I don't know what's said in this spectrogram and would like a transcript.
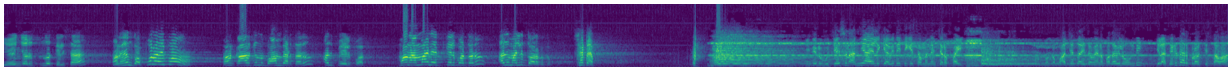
ఏం జరుగుతుందో తెలుసా? మనం ఏం గొప్పలు అయిపోం. మన కారు కింద బాంబు పెడతారు అది పేలిపోతుంది మన అమ్మాయిని ఎత్తుకెళ్ళిపోతారు అది మళ్ళీ దొరకదు. షటప్ ఇది నువ్వు చేసిన అన్యాయాలకి అవినీతికి సంబంధించిన ఫైల్. ఒక బాధ్యతాయుతమైన పదవిలో ఉండి ఇలా దిగదారి ప్రవర్తిస్తావా?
